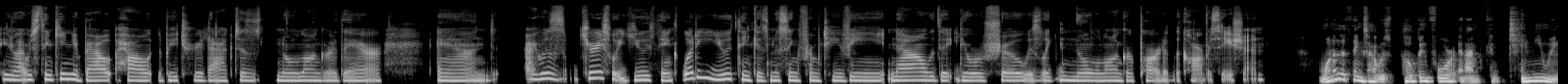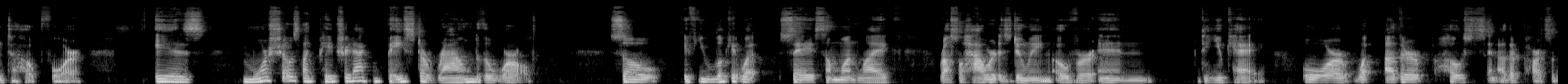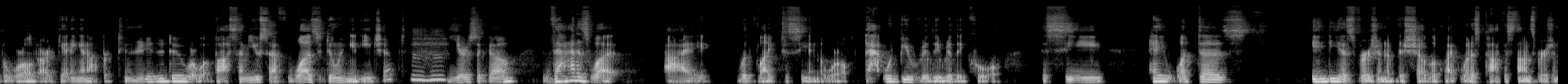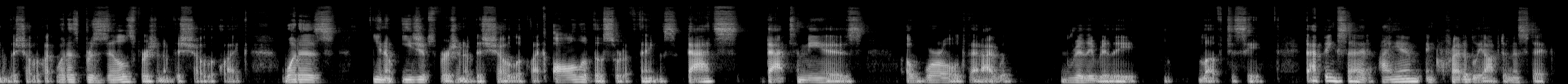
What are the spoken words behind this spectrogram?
You know, I was thinking about how the Patriot Act is no longer there. And I was curious what you think. What do you think is missing from TV now that your show is like no longer part of the conversation? One of the things I was hoping for, and I'm continuing to hope for, is more shows like Patriot Act based around the world. So if you look at what, say, someone like Russell Howard is doing over in the UK, or what other hosts in other parts of the world are getting an opportunity to do, or what Bassem Youssef was doing in Egypt mm-hmm. years ago, that is what I would like to see in the world. That would be really, really cool to see. Hey, what does India's version of the show look like? What does Pakistan's version of the show look like? What does Brazil's version of the show look like? What does you know Egypt's version of this show look like? All of those sort of things. That's that to me is a world that I would really, really love to see. That being said, I am incredibly optimistic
